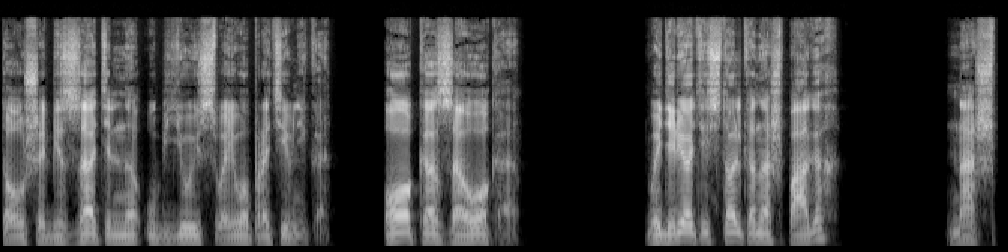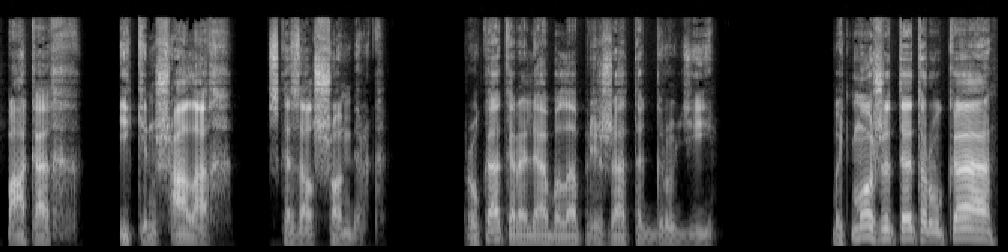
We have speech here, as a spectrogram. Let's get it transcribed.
то уж обязательно убью и своего противника. Око за око. Вы деретесь только на шпагах? На шпаках и киншалах, — сказал Шомберг. Рука короля была прижата к груди. Быть может, эта рука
